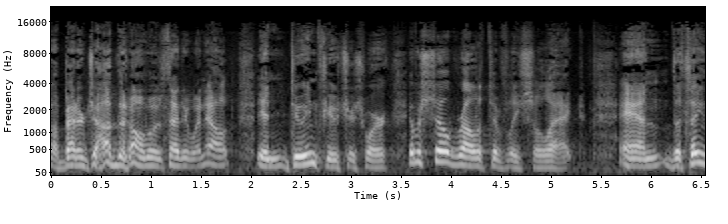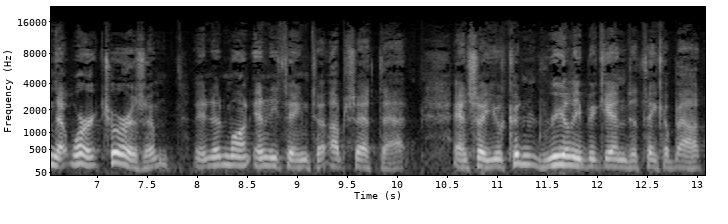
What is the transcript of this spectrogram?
a, better job than almost anyone else in doing futures work, it was still relatively select. And the thing that worked, tourism, they didn't want anything to upset that. And so you couldn't really begin to think about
